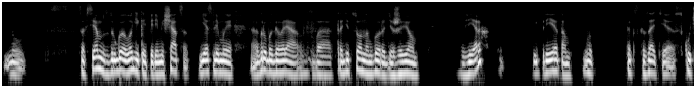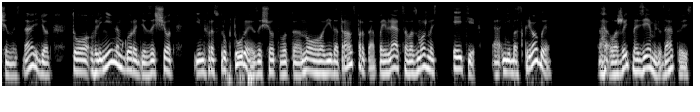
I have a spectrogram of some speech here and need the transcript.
ну, совсем с другой логикой перемещаться. Если мы, а, грубо говоря, в традиционном городе живем вверх, и при этом, ну, так сказать, э, скученность да, идет, то в линейном городе за счет инфраструктуры, за счет вот э, нового вида транспорта появляется возможность эти э, небоскребы ложить на землю, да, то есть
